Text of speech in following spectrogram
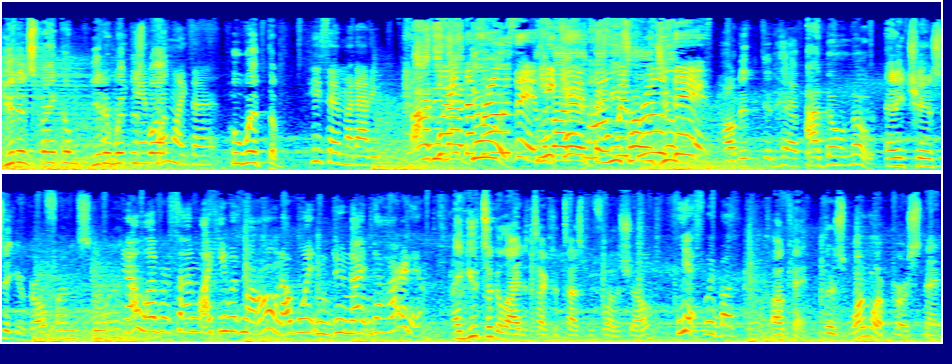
You didn't spank him? You didn't whip his came butt? home like that. Who whipped him? He said my daddy. I did Where's not the do bruises? it. He came everything. home He with told you. bruises. How did it happen? I don't know. Any chance that your girlfriend's doing it? I love her son like he was my own. I wouldn't do nothing to hurt him. And you took a lie detector test before the show? Yes, we both. Okay. There's one more person that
